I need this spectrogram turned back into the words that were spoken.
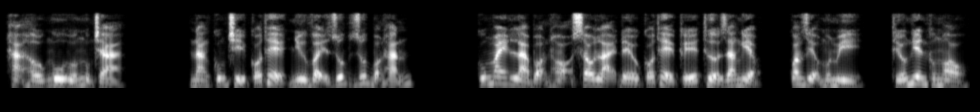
Hạ hầu ngu uống ngụm trà. Nàng cũng chỉ có thể như vậy giúp giúp bọn hắn. Cũng may là bọn họ sau lại đều có thể kế thừa gia nghiệp, quang diệu môn mi, thiếu niên không mau,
